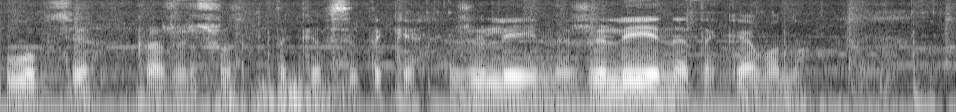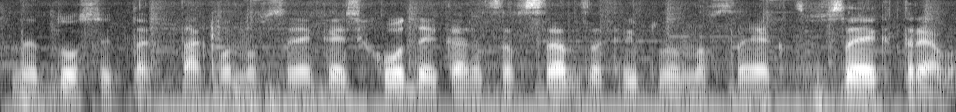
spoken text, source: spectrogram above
Хлопці кажуть, що таке все таке желейне, желейне таке воно. Не досить так, так воно все якесь ходить і каже, все закріплено, все як, все як треба.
